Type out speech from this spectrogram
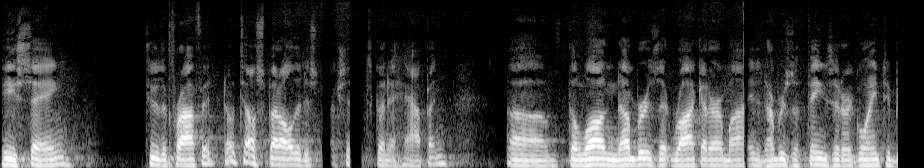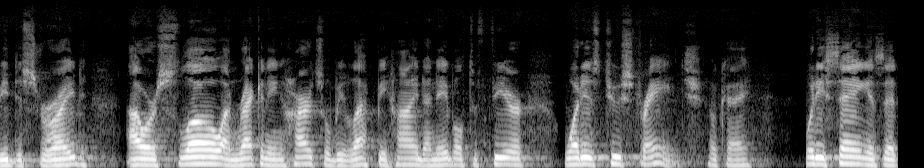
he's saying to the prophet. Don't tell us about all the destruction that's going to happen. Uh, the long numbers that rocket our mind, the numbers of things that are going to be destroyed. Our slow, unreckoning hearts will be left behind, unable to fear what is too strange. Okay? What he's saying is that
